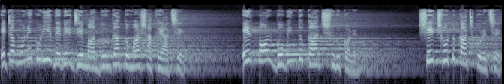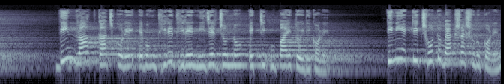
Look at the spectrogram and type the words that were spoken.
এটা মনে করিয়ে দেবে যে মা দুর্গা তোমার সাথে আছে। এরপর গোবিন্দ কাজ শুরু করেন। সে ছোট কাজ করেছে। দিন রাত কাজ করে এবং ধীরে ধীরে নিজের জন্য একটি উপায় তৈরি করে। তিনি একটি ছোট ব্যবসা শুরু করেন,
